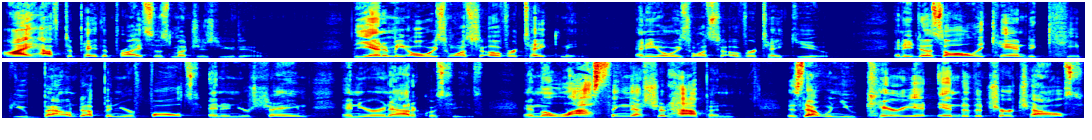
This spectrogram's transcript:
I have to pay the price as much as you do. The enemy always wants to overtake me, and he always wants to overtake you. And he does all he can to keep you bound up in your faults and in your shame and your inadequacies. And the last thing that should happen is that when you carry it into the church house,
